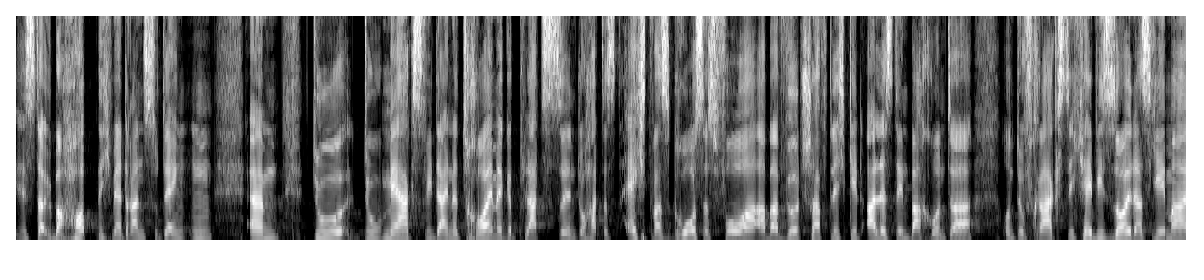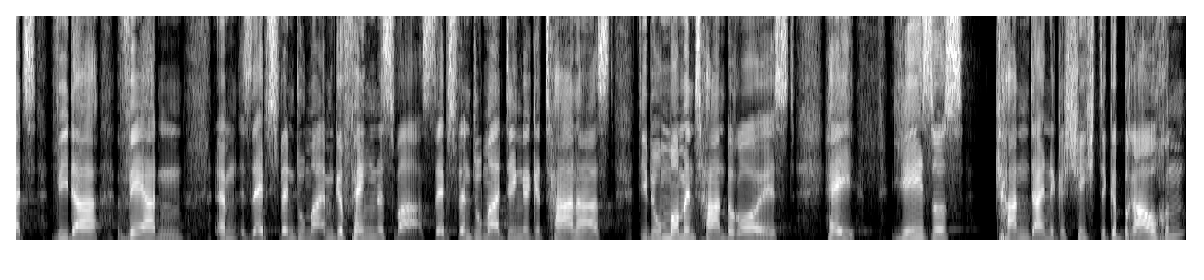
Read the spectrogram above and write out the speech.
ist da überhaupt nicht mehr dran zu denken. Ähm, du, du merkst, wie deine Träume geplatzt sind, du hattest echt was Großes vor, aber wirtschaftlich geht alles den Bach runter und du fragst dich, hey, wie soll das jemals wieder werden? Ähm, selbst wenn du mal im Gefängnis warst, selbst wenn du mal Dinge getan hast, die du momentan bereust, hey, hey, Jesus kann deine Geschichte gebrauchen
